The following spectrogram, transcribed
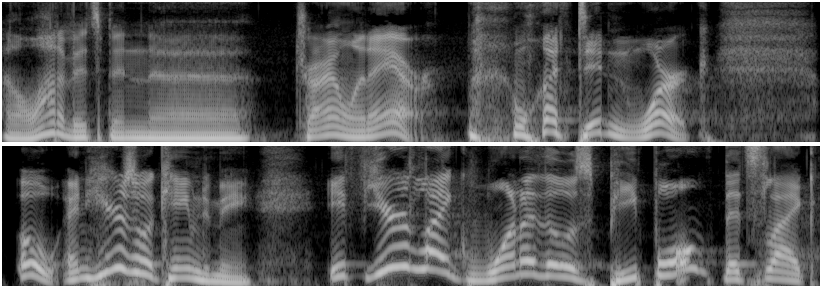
And a lot of it's been uh, trial and error. what didn't work? Oh, and here's what came to me. If you're like one of those people that's like,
